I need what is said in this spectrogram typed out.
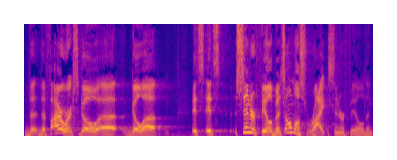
the, the fireworks go, uh, go up. It's, it's center field, but it's almost right center field. And,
